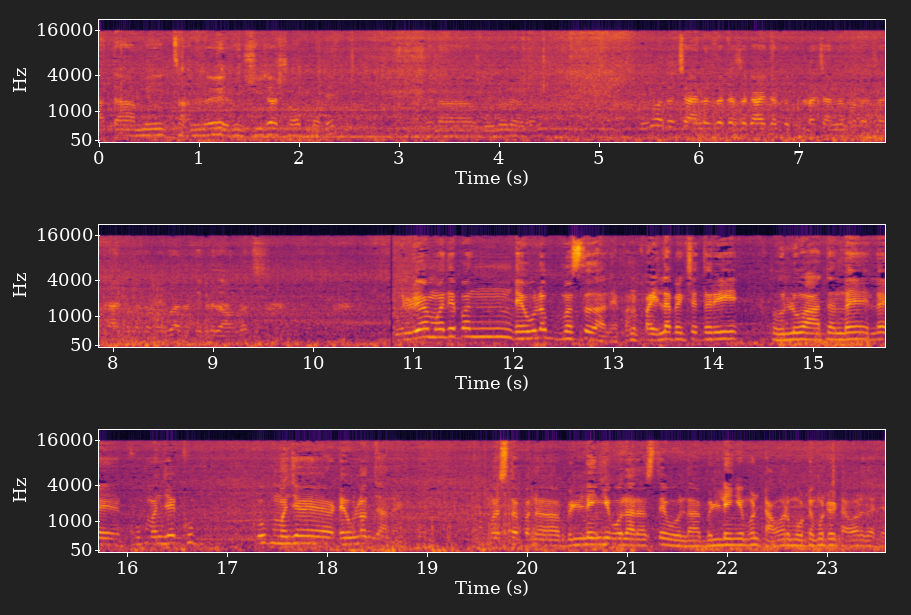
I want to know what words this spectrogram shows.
आता मी चाललोय ऋषीच्या शॉपमध्ये त्याला बोलवलं पण बघू आता चॅनलचं कसं काय करतो कुठला चॅनल करायचं काय करायचं बघू आता तिकडे जाऊनच. उलव्यामध्ये पण डेव्हलप मस्त झालंय पण पहिल्यापेक्षा तरी उलवा आता लय लय खूप म्हणजे खूप खूप म्हणजे डेव्हलप झालाय. मस्त पण बिल्डिंगी बोला रस्ते बोला बिल्डिंगी पण टावर मोठे मोठे टावर झाले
